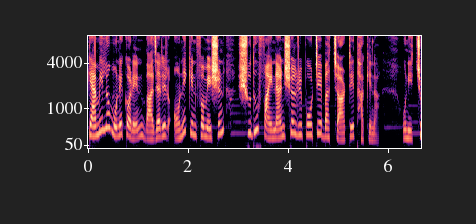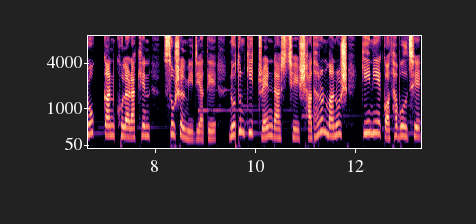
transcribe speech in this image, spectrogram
ক্যামিলো মনে করেন বাজারের অনেক ইনফরমেশন শুধু ফাইন্যান্সিয়াল রিপোর্টে বা চার্টে থাকে না। উনি চোখ কান খোলা রাখেন সোশ্যাল মিডিয়াতে নতুন কি ট্রেন্ড আসছে সাধারণ মানুষ কি নিয়ে কথা বলছে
